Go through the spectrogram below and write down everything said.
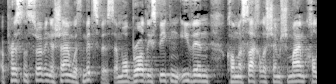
A person serving Hashem with mitzvahs, and more broadly speaking, even kol masach Hashem shemaim kol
